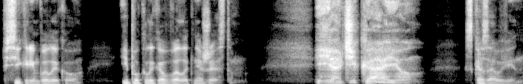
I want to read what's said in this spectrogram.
всі крім великого, і покликав велетня жестом. Я чекаю, сказав він.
